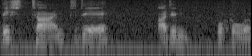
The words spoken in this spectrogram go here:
this time today I didn't buckle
